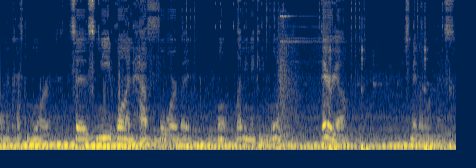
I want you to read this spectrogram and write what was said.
want to craft more. It says need one, have four, but it won't let me make any more. There we go. Just made another one. Nice.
